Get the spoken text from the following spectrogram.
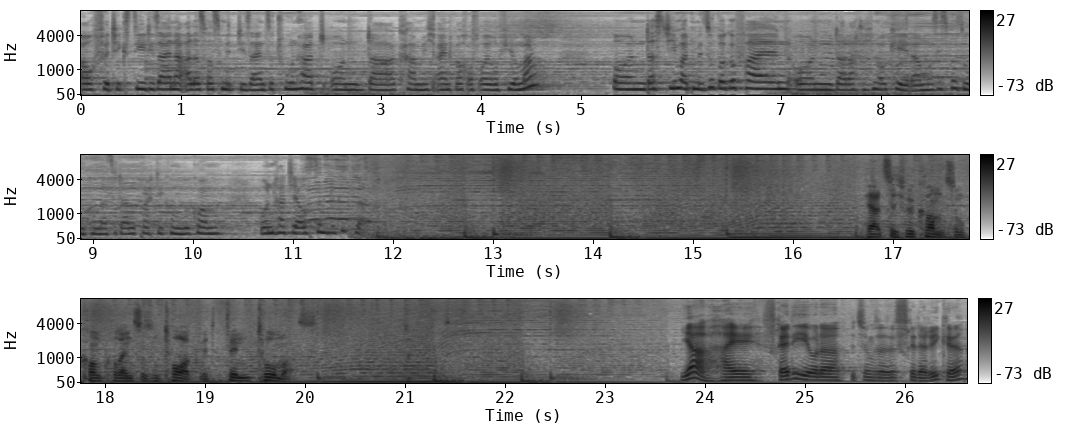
auch für Textildesigner, alles was mit Design zu tun hat. Und da kam ich einfach auf eure Firma. Und das Team hat mir super gefallen und da dachte ich mir, okay, da muss ich es versuchen, dass ich da ein Praktikum bekomme. Und hat ja auch zum Glück geklappt. Herzlich willkommen zum konkurrenzlosen Talk mit Finn Thomas. Ja, hi Freddy oder beziehungsweise Friederike.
